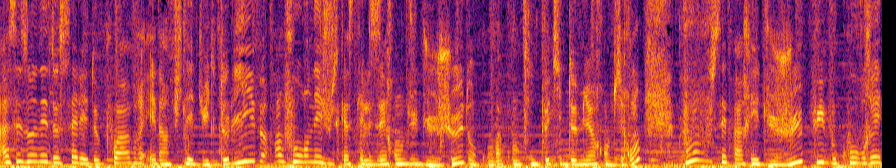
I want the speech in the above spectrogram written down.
Assaisonnez de sel et de poivre et d'un filet d'huile d'olive. Enfournez jusqu'à ce qu'elles aient rendu du jus. Donc on va compter une petite demi-heure environ. Vous vous séparez du jus, puis vous couvrez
